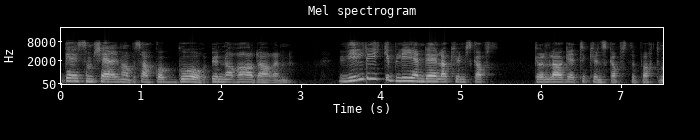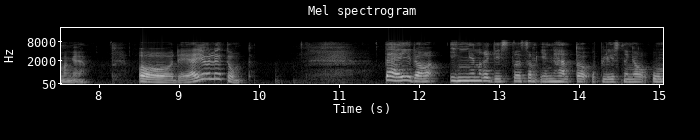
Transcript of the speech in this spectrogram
det som skjer i mobbesaker, går under radaren, vil det ikke bli en del av kunnskapsgrunnlaget til Kunnskapsdepartementet. Og det er jo litt dumt. Det er i dag ingen registre som innhenter opplysninger om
